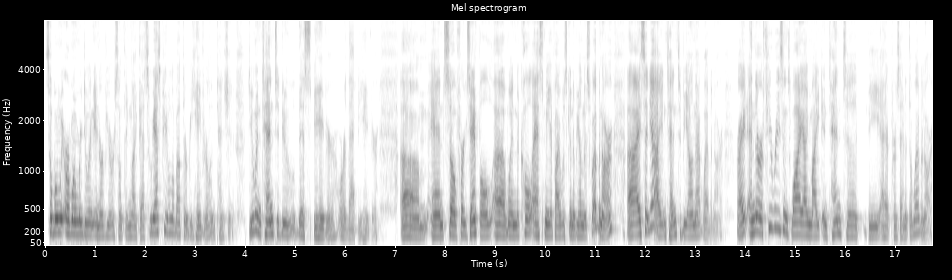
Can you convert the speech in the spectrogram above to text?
So when we, or when we do an interview or something like that, so we ask people about their behavioral intention. Do you intend to do this behavior or that behavior? Um, and so, for example, uh, when Nicole asked me if I was going to be on this webinar, uh, I said, yeah, I intend to be on that webinar, right? And there are a few reasons why I might intend to be at, present at the webinar.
